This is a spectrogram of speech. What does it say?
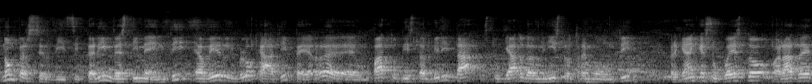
non per servizi, per investimenti e averli bloccati per eh, un patto di stabilità studiato dal ministro Tremonti perché anche su questo, guardate,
